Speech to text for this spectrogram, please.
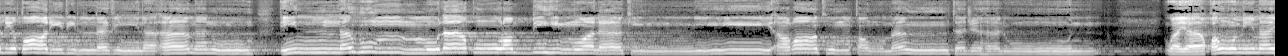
بطارد الذين آمنوا إنهم ملاقو ربهم ولكني أراكم قوما تجهلون. ويا قوم من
